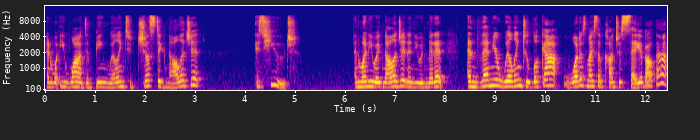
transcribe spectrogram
and what you want and being willing to just acknowledge it is huge. And when you acknowledge it and you admit it, and then you're willing to look at what does my subconscious say about that?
